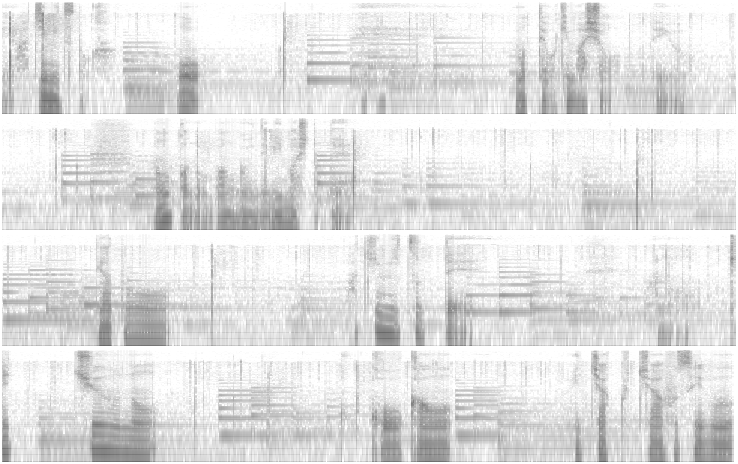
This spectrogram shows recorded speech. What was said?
えー、蜂蜜とかを、えー、持っておきましょうっていうなんかの番組で見ましたね。であと蜂蜜ってあの血中の効果をめちゃくちゃ防ぐ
